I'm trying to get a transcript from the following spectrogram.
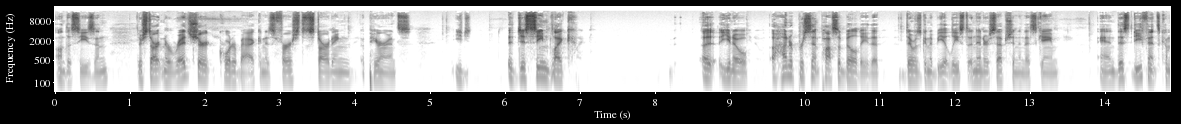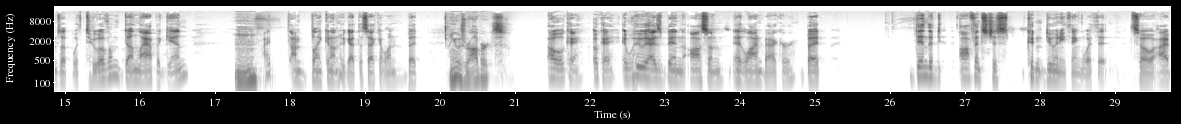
on the season. They're starting a redshirt quarterback in his first starting appearance. You, it just seemed like, a, you know, a hundred percent possibility that there was going to be at least an interception in this game, and this defense comes up with two of them. Dunlap again. Mm-hmm. I I'm blanking on who got the second one, but I think it was Roberts. Oh, okay, okay. Who has been awesome at linebacker, but then the d- offense just couldn't do anything with it. So I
